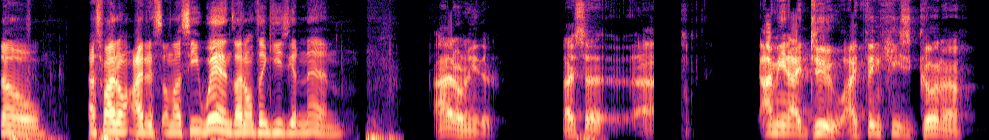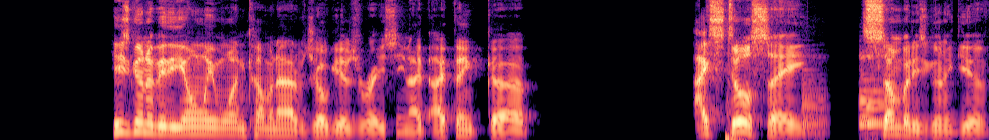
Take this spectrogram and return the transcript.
So that's why I don't. I just unless he wins, I don't think he's getting in. I don't either. I said, uh, I mean, I do. I think he's gonna. He's gonna be the only one coming out of Joe Gibbs Racing. I I think. Uh, I still say somebody's gonna give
